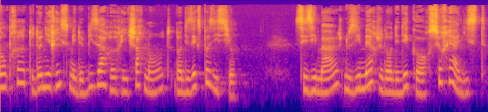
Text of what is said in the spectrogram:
empreintes d'onirisme et de bizarreries charmantes dans des expositions. Ces images nous immergent dans des décors surréalistes,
